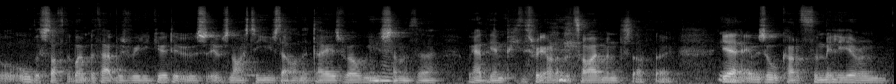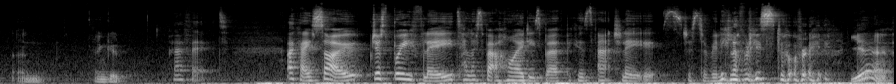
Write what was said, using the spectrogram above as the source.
all the stuff that went with that was really good. It was it was nice to use that on the day as well. We used Mhm. some of the we had the MP3 on at the time and stuff. So yeah, it was all kind of familiar and and and good. Perfect. Okay, so just briefly, tell us about Heidi's birth because actually it's just a really lovely story. Yeah,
